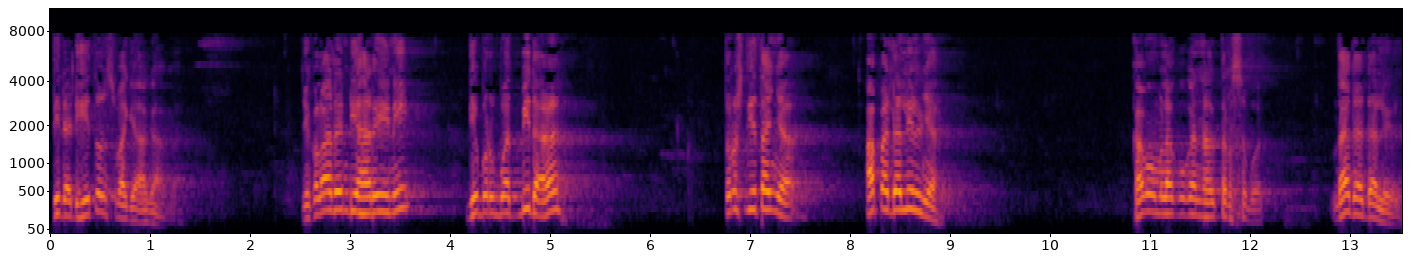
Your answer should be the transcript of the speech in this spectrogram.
Tidak dihitung sebagai agama. Jadi kalau ada yang di hari ini dia berbuat bid'ah, Terus ditanya, apa dalilnya? Kamu melakukan hal tersebut. Tidak ada dalil.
